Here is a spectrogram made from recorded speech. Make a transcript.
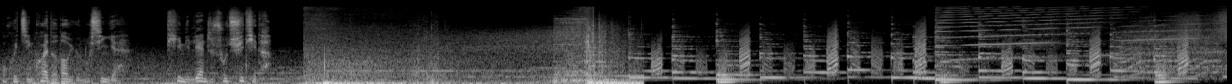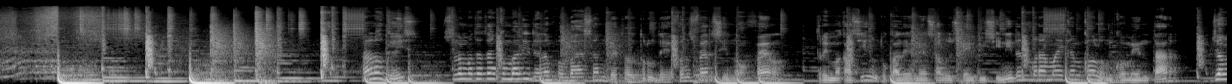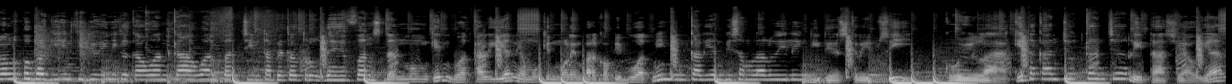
我会尽快得到陨落心炎，替你炼制出躯体的。Halo guys, selamat datang kembali dalam pembahasan Battle Through the Heavens versi novel. Terima kasih untuk kalian yang selalu stay di sini dan meramaikan kolom komentar. Jangan lupa bagiin video ini ke kawan-kawan pecinta Battle Through the Heavens dan mungkin buat kalian yang mungkin mau lempar kopi buat mimin kalian bisa melalui link di deskripsi. Kuilah kita kancutkan cerita Xiaoyan.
